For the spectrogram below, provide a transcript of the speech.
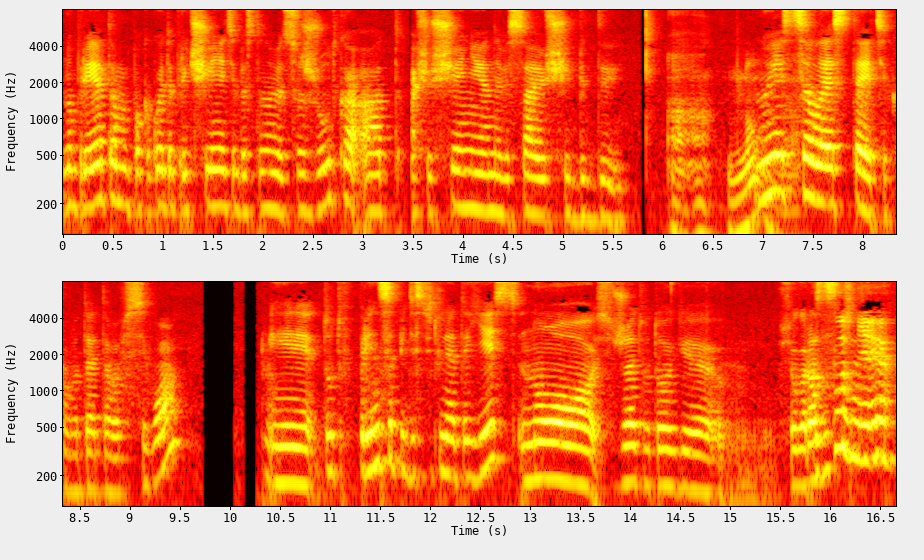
но при этом по какой-то причине тебе становится жутко от ощущения нависающей беды. Ага, ну, ну, есть целая эстетика вот этого всего. И тут, в принципе, действительно это есть, но сюжет в итоге все гораздо сложнее.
